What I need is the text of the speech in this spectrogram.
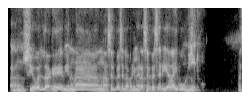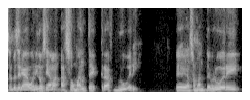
anunció, ¿verdad?, que viene una, una cerveza, la primera cervecería de ahí bonito. Una cervecería de bonito se llama Asomante Craft Brewery. Eh, Asomante Brewery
